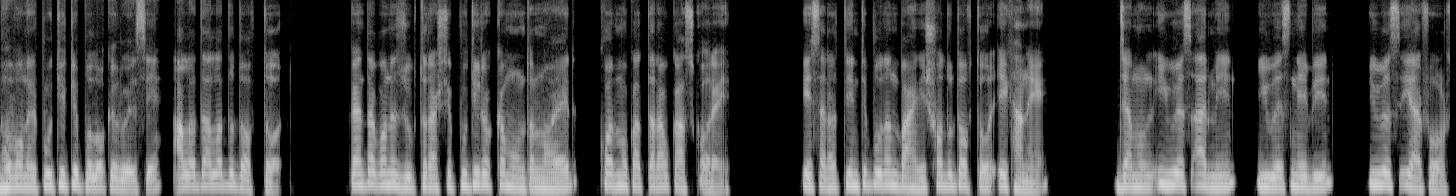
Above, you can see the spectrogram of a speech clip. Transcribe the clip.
ভবনের প্রতিটি ব্লকে রয়েছে আলাদা আলাদা দপ্তর। পেন্টাগনে যুক্তরাষ্ট্রের প্রতিরক্ষা মন্ত্রণালয়ের কর্মকর্তারাও কাজ করে। এছাড়া তিনটি প্রধান বাহিনীর সদর দপ্তর এখানে, যেমন US army US navy US air force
